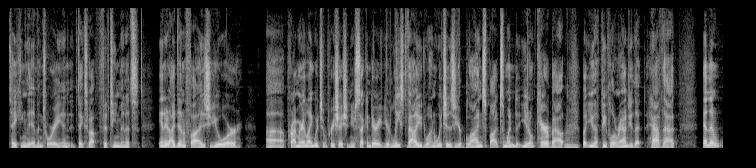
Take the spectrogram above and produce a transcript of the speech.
taking the inventory, and it takes about 15 minutes, and it identifies your uh, primary language of appreciation, your secondary, your least valued one, which is your blind spot. It's one that you don't care about, but you have people around you that have that. And then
